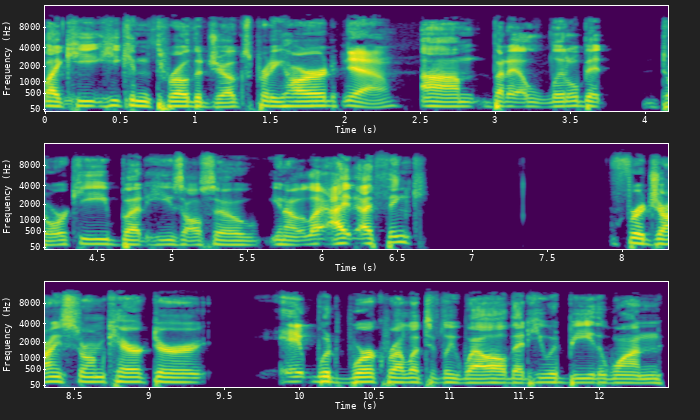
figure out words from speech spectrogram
Like he he can throw the jokes pretty hard. Yeah. um, but a little bit dorky. But he's also, you know, like I, I think for a Johnny Storm character, it would work relatively well that he would be the one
